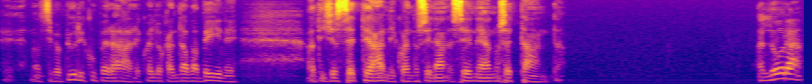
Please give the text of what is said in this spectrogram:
eh, non si può più recuperare quello che andava bene a 17 anni, quando se ne, se ne hanno 70. Allora,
